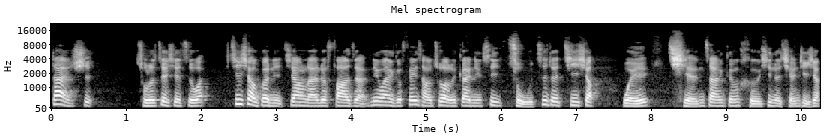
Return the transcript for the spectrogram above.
但是。除了这些之外，绩效管理将来的发展，另外一个非常重要的概念是以组织的绩效为前瞻跟核心的前提下，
